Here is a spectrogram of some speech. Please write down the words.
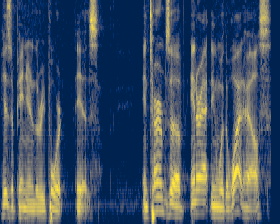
his opinion of the report is. In terms of interacting with the White House,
